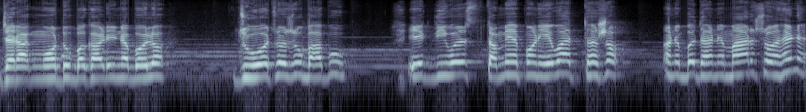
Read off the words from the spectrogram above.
જરાક મોઢું બગાડીને બોલો, જુઓ છો શું બાબુ? એક દિવસ તમે પણ એવા જ થશો અને બધાને મારશો, હે ને?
